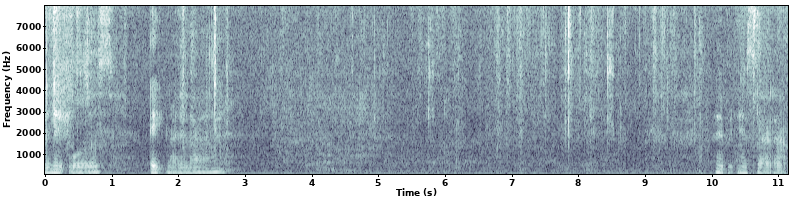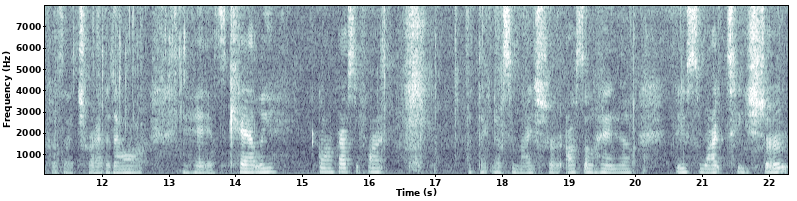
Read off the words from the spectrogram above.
And it was eight ninety nine. It inside out because I tried it on. It has Cali going across the front. I think that's a nice shirt. Also have this white t-shirt.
